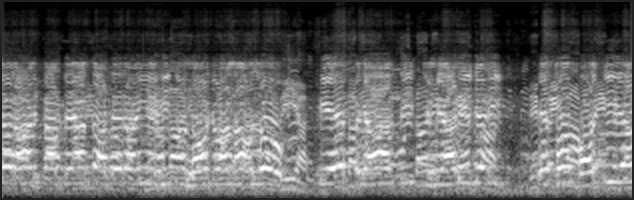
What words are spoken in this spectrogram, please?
ਐਲਾਨ ਕਰਦੇ ਆ, ਤੁਹਾਡੇ ਰਾਹੀਂ ਇਹੀ ਜੋ ਨੌਜਵਾਨਾਂ ਵੱਲੋਂ ਕਿ ਇਹ ਪੰਜਾਬ ਦੀ ਚਿੰਗਾਰੀ ਜਿਹੜੀ ਇੱਥੋਂ ਬਲ ਗਈ ਆ,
